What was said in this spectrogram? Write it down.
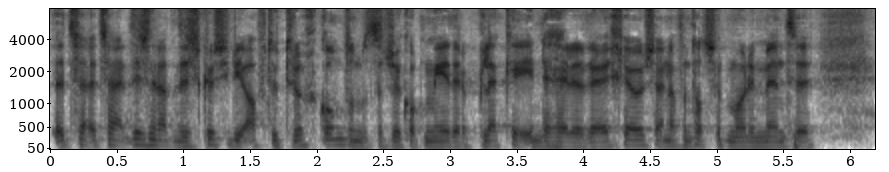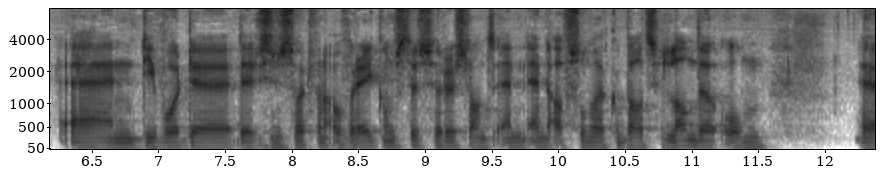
het, het, is inderdaad een discussie die af en toe terugkomt, omdat er natuurlijk op meerdere plekken in de hele regio zijn er van dat soort monumenten. En die worden, er is een soort van overeenkomst tussen Rusland en, en de afzonderlijke Baltische landen om uh,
